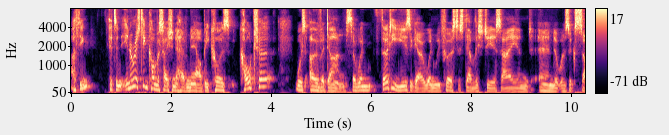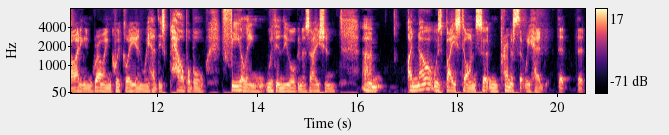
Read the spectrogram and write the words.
I think it's an interesting conversation to have now because culture was overdone. So when 30 years ago, when we first established GSA and and it was exciting and growing quickly, and we had this palpable feeling within the organisation, um, I know it was based on certain premise that we had that that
